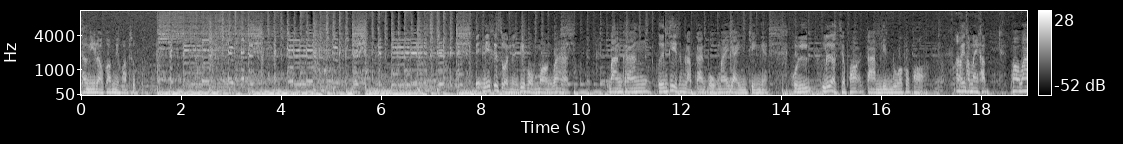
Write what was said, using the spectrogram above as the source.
เท่านี้เราก็มีความสุข นี่นี่คือส่วนหนึ่งที่ผมมองว่าบางครั้งพื้นที่สำหรับการปลูกไม้ใหญ่จริง ๆ เนี่ย คุณเลือกเฉพาะตามริมรั้วก็พอ อ่าไม่ ทำไมครับ เพราะว่า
